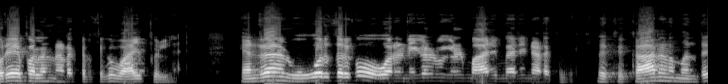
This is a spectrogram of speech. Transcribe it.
ஒரே பலன் நடக்கிறதுக்கு வாய்ப்பு இல்லை. என்றால் ஒவ்வொருத்தருக்கும் ஒவ்வொரு நிகழ்வுகள் மாறி மாறி நடக்குது. இதுக்கு காரணம் வந்து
